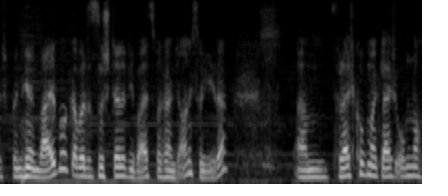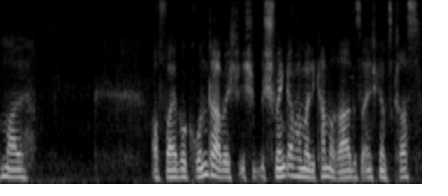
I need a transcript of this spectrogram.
Ich bin hier in Weilburg, aber das ist eine Stelle, die weiß wahrscheinlich auch nicht so jeder. Ähm, vielleicht gucken wir gleich oben nochmal auf Weilburg runter, aber ich, ich, ich schwenke einfach mal die Kamera, das ist eigentlich ganz krass.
